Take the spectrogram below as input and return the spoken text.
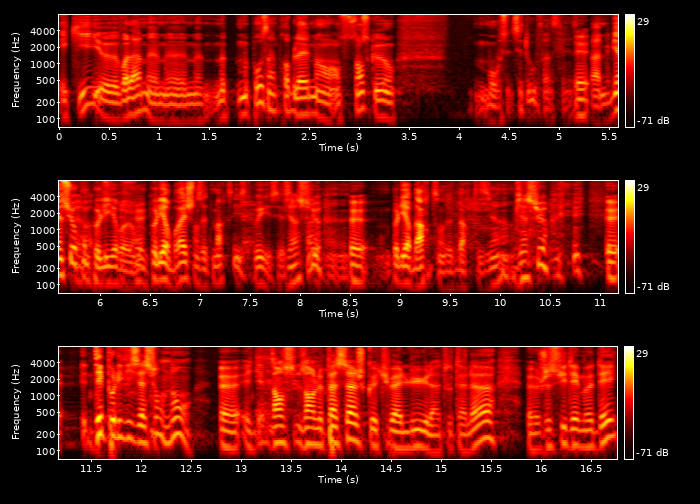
et qui, euh, voilà, me, me, me, pose un problème, en, ce sens que Bon, c'est tout. Enfin, bien sûr qu'on peut lire, on peut lire Brecht sans être marxiste, oui, c'est bien sûr. Euh, on peut lire Barthes sans être barthésien. Bien sûr. euh, dépolitisation, non. Euh, dans, dans, le passage que tu as lu là tout à l'heure, je suis démodé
